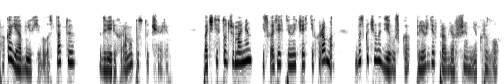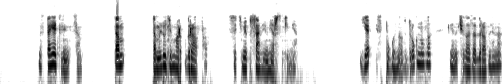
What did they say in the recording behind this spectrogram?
Пока я обнюхивала статую, в двери храма постучали. Почти в тот же момент из хозяйственной части храма выскочила девушка, прежде вправлявшая мне крыло. Настоятельница, там, там люди Маркграфа с этими псами мерзкими. Я испуганно вздрогнула и начала задравленно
